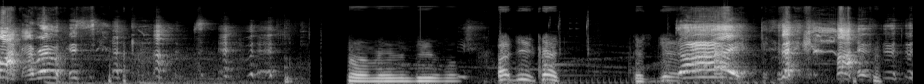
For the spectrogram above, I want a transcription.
I ran with his. damn it! Oh, amazing people. Oh, Jesus Christ. There's Die! Thank God!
